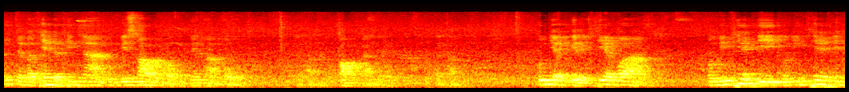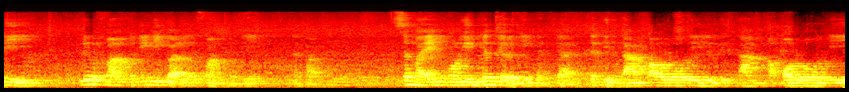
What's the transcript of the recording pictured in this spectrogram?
ที่จะประเทศอาทิตย์หน้าคุณไม่ชอบผมไม่มาผมนะครับป้องกันเลยนะครับ คุณอย่าเปรียบเทียบว่าคนนี้เทศดีคนนี้เทศไม่ดี เรื่องฟังคนนี้ดีกว่าเรื่องฟังคนนี้นะครับ สมัยโครินก็เจอนี้เหมือนกัน จะติดตามเปาโลดีหรือติดตามอปอโลดี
